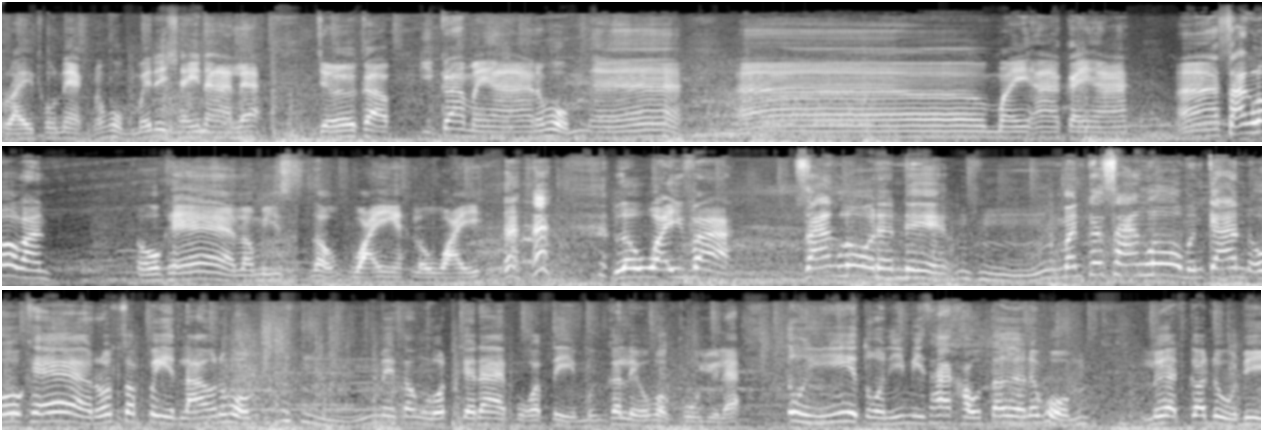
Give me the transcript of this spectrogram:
ไรโทแนกนะผมไม่ได้ใช้นานแล้ว เจอกับกิก้าไมอานะผมอ่าอ่าไมอาไกอาอ่าสร้างโลกกัน โอเค เรามีเราไวไงเราไวเราไวป่ะสร้างโล่ทันทีมันก็สร้างโล่เหมือนกันโอเค รถสปีดเรานะผมไม่ต้องลดก็ได้ปกติมึงก็เร็วกว่ากูอยู่แล้ว ตัวนี้ตัวนี้มีท่าเคาน์เตอร์นะผม เลือดก็ดูดี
